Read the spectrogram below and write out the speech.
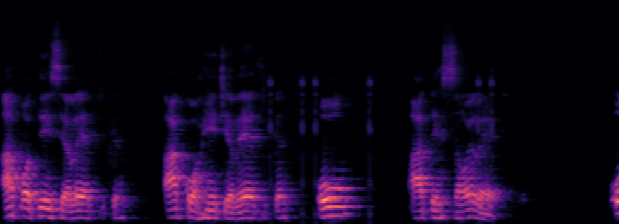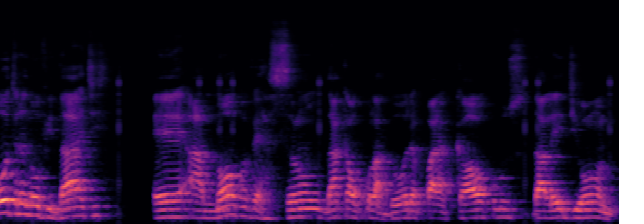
a potência elétrica, a corrente elétrica ou a tensão elétrica. Outra novidade é a nova versão da calculadora para cálculos da lei de Ohm.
